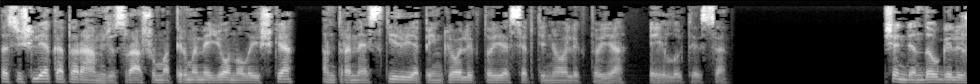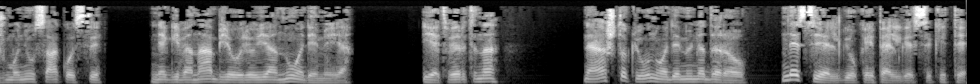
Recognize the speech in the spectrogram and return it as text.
tas išlieka per amžius, rašoma pirmame Jono laiške, antrame skyriuje 15-17 eilutėse. Šiandien daugelis žmonių sakosi, negyvena bjaurioje nuodėmėje. Jie tvirtina, ne aš tokių nuodėmių nedarau, nesielgiu, kaip elgesi kiti.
